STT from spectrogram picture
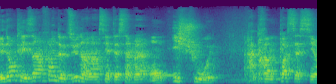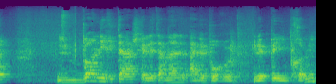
Et donc les enfants de Dieu dans l'Ancien Testament ont échoué à prendre possession du bon héritage que l'Éternel avait pour eux, le pays promis.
